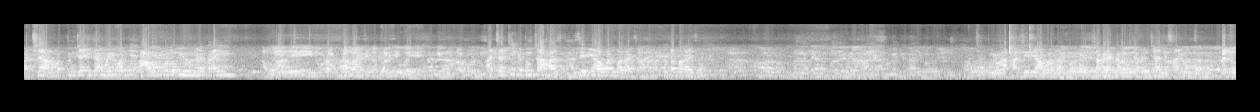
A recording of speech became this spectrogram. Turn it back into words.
अच्छा मग तुमच्या इथे वहीवरती आवक म्हणून लिहून काही? आहे. इनोड आउटपुट अच्छा ठीक आहे तुमचा हज हजेरी अहवाल बघायचा आम्हाला. कुठं बघायचं? अच्छा तुम्हाला हजेरी अहवाल दाखवा. सगळ्या कर्मचाऱ्यांच्या आणि साहेबांचा. हॅलो.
